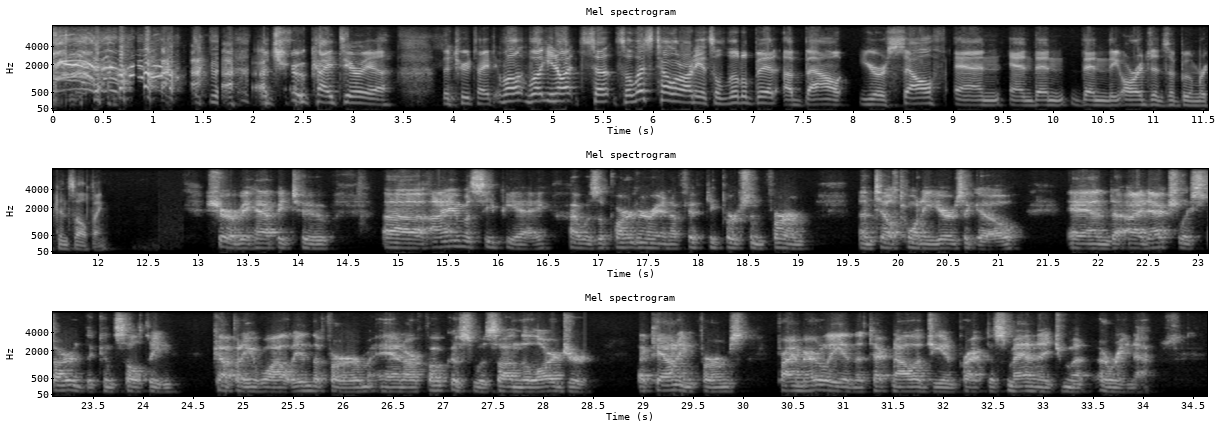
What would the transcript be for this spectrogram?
the true criteria the true criteria well well you know what so so let's tell our audience a little bit about yourself and and then then the origins of boomer consulting sure be happy to uh, I am a CPA. I was a partner in a 50 person firm until 20 years ago. And I'd actually started the consulting company while in the firm, and our focus was on the larger accounting firms, primarily in the technology and practice management arena.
